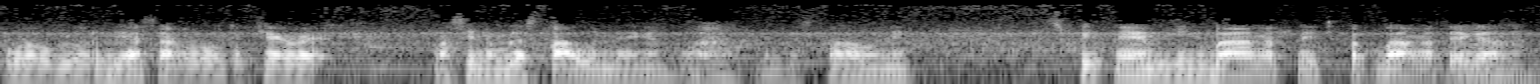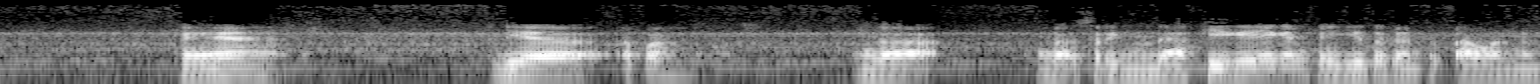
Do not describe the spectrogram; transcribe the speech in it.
wow luar biasa kalau untuk cewek masih 16 tahun ya kan. Wah, 16 tahun nih. Speednya begini banget nih, cepet banget ya kan Hmm. kayaknya dia apa nggak nggak sering mendaki kayaknya kan kayak gitu kan ketahuan kan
